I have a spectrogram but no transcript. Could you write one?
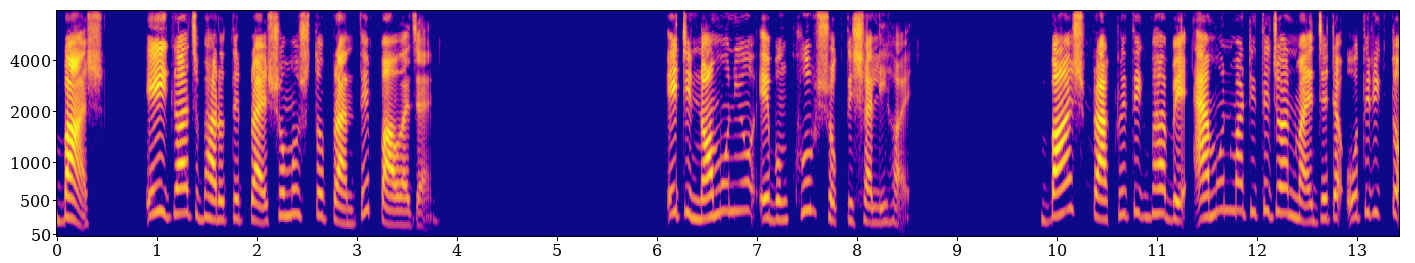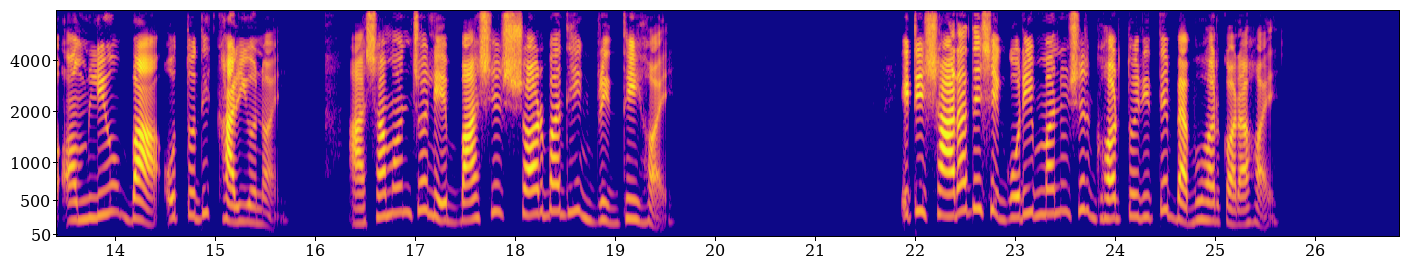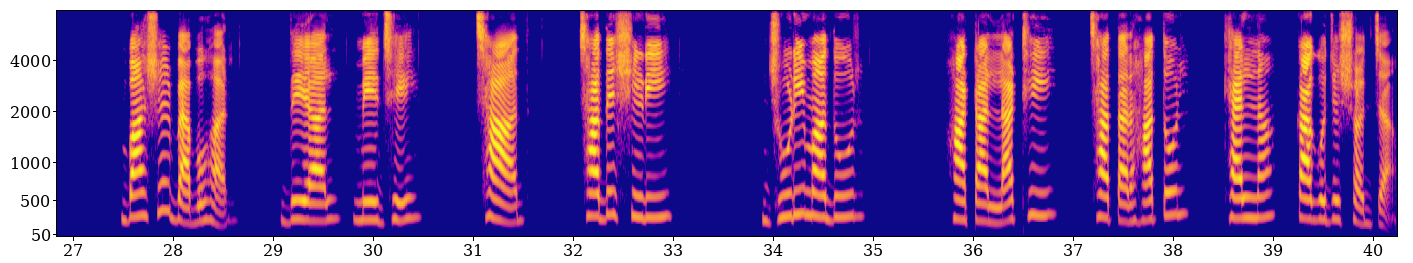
বাঁশ। এই গাছ ভারতের প্রায় সমস্ত প্রান্তে পাওয়া যায়। এটি নমনীয় এবং খুব শক্তিশালী হয়। বাঁশ প্রাকৃতিকভাবে এমন মাটিতে জন্মায় যেটা অতিরিক্ত অম্লীয় বা অত্যধিক ক্ষারীয় নয়। আসাম অঞ্চলে বাঁশের সর্বাধিক বৃদ্ধি হয়। এটি সারা দেশে গরিব মানুষের ঘর তৈরিতে ব্যবহার করা হয়। বাঁশের ব্যবহার দেয়াল, মেঝে, ছাদ, ছাদের সিঁড়ি, ঝুড়ি মাদুর, হাঁটার লাঠি, ছাতার হাতল, খেলনা, কাগজের সজ্জা।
